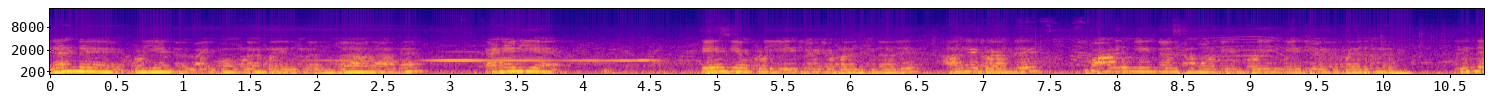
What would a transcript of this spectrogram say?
இரண்டு கொடியேற்றல் வைபவம் உடன்பட இருக்கிறது முதலாவதாக கனடிய தேசிய கொடி ஏற்றி வைக்கப்பட்டிருக்கின்றது அதனைத் தொடர்ந்து பாடு மீன்கள் சமூகத்தின் கொடி ஏற்றி வைக்கப்படுகின்றது இந்த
